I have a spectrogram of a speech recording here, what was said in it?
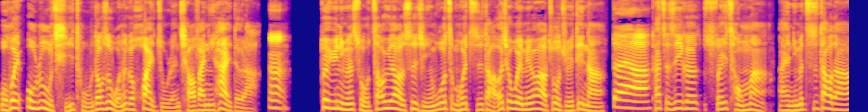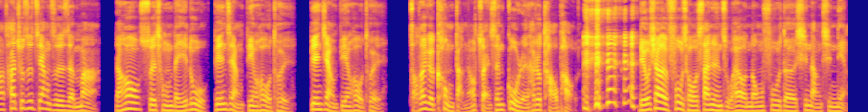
我会误入歧途，都是我那个坏主人乔凡尼害的啦。嗯，对于你们所遭遇到的事情，我怎么会知道？而且我也没办法做决定啊。对啊，他只是一个随从嘛，哎，你们知道的啊，他就是这样子的人嘛。然后随从雷洛边讲边后退，边讲边后退，找到一个空档，然后转身过人，他就逃跑了，留下了复仇三人组还有农夫的新郎新娘。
